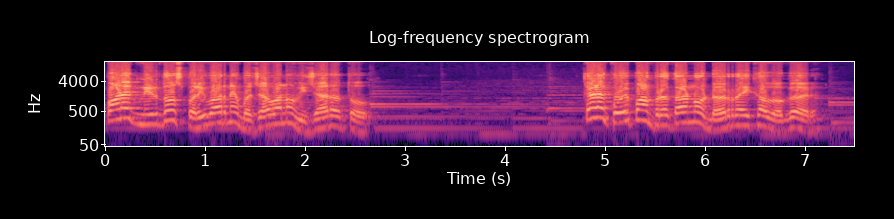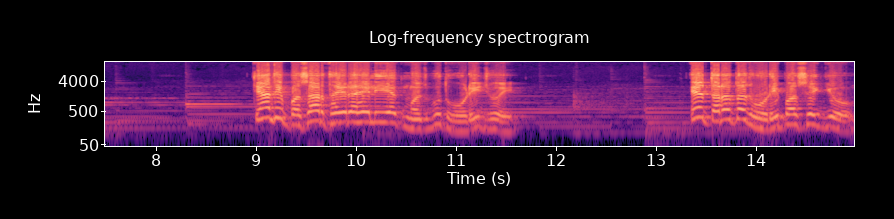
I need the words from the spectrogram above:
પણ એક નિર્દોષ પરિવારને બચાવવાનો વિચાર હતો. તેણે કોઈ પણ પ્રકારનો ડર રાખ્યા વગર ત્યાંથી પસાર થઈ રહેલી એક મજબૂત હોડી જોઈ. એ તરત જ હોડી પાસે ગયો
